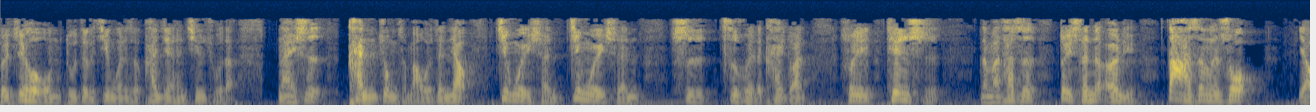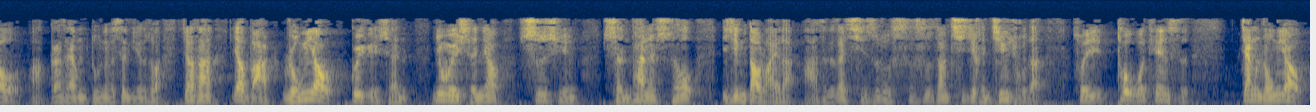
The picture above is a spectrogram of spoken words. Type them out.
所以最后我们读这个经文的时候，看见很清楚的，乃是看重什么？我人要敬畏神，敬畏神是智慧的开端。所以天使，那么他是对神的儿女大声的说。要啊！刚才我们读那个圣经的时候，叫他要把荣耀归给神，因为神要施行审判的时候已经到来了啊！这个在启示录十四章七节很清楚的，所以透过天使将荣耀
